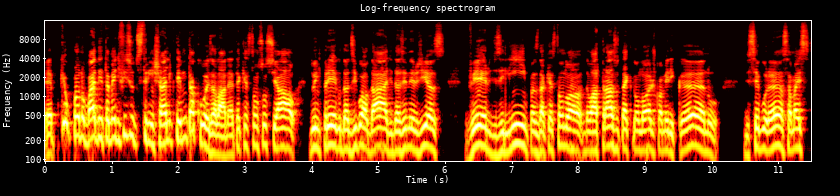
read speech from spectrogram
é, porque o plano Biden também é difícil destrinchar, ele tem muita coisa lá, né? até questão social, do emprego, da desigualdade, das energias verdes e limpas, da questão do, do atraso tecnológico americano, de segurança, mas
